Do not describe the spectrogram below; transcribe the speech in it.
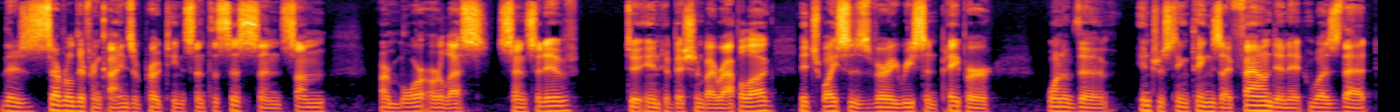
there's several different kinds of protein synthesis, and some are more or less sensitive to inhibition by rapalog. Mitch Weiss's very recent paper, one of the interesting things I found in it was that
